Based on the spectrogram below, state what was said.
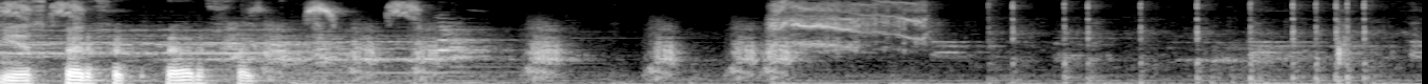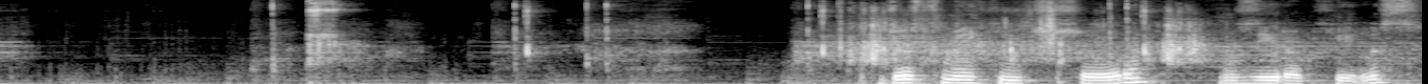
Yes, perfect, perfect. Just making sure zero kills.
